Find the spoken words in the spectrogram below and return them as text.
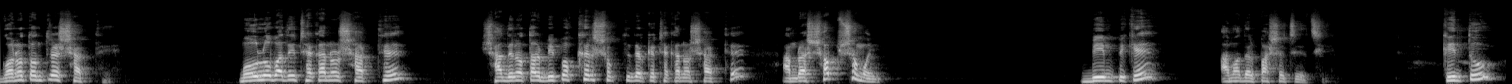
গণতন্ত্রের স্বার্থে, মৌলবাদী ঠেকানোর স্বার্থে, স্বাধীনতার বিপক্ষের শক্তিদেরকে ঠেকানোর স্বার্থে আমরা সব সময় বিএনপিকে আমাদের পাশে চেয়েছি। কিন্তু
